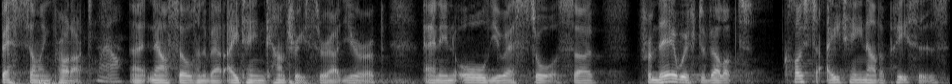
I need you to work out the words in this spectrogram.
best selling product. Wow. Uh, it now sells in about 18 countries throughout Europe and in all US stores. So from there, we've developed close to 18 other pieces,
